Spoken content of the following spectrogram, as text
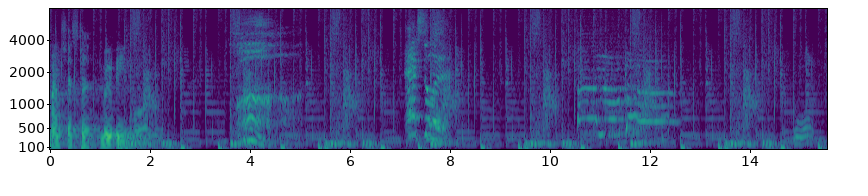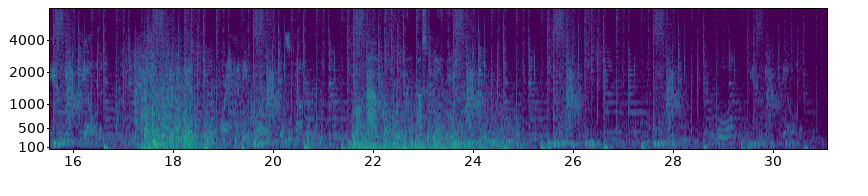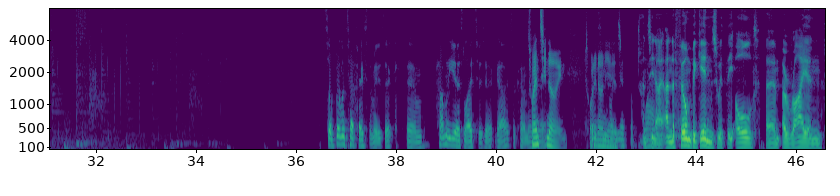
Manchester Movie Bill and Ted Face the Music. Um, how many years later is it, guys? I can't remember. 29. 29 years. later. Wow. 29. And the film begins with the old um, Orion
